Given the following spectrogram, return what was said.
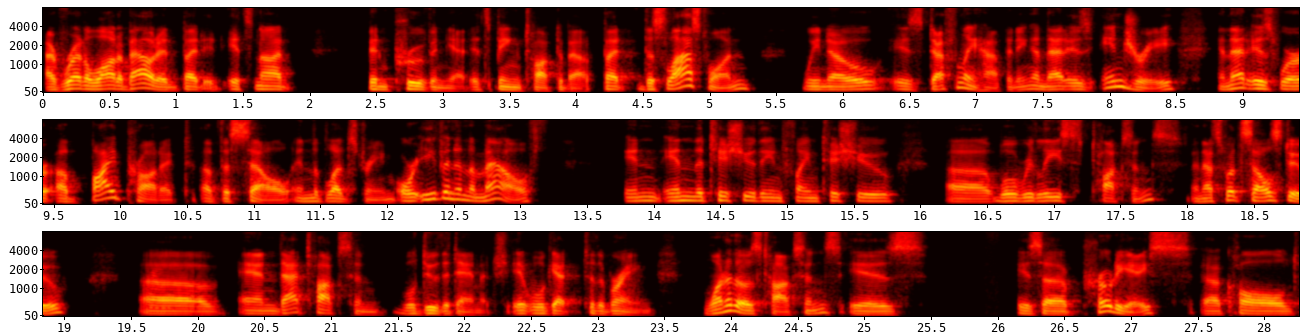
i've read a lot about it but it, it's not been proven yet. It's being talked about. But this last one we know is definitely happening and that is injury. And that is where a byproduct of the cell in the bloodstream or even in the mouth in in the tissue the inflamed tissue uh, will release toxins. And that's what cells do uh, and that toxin will do the damage. It will get to the brain. One of those toxins is is a protease uh, called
